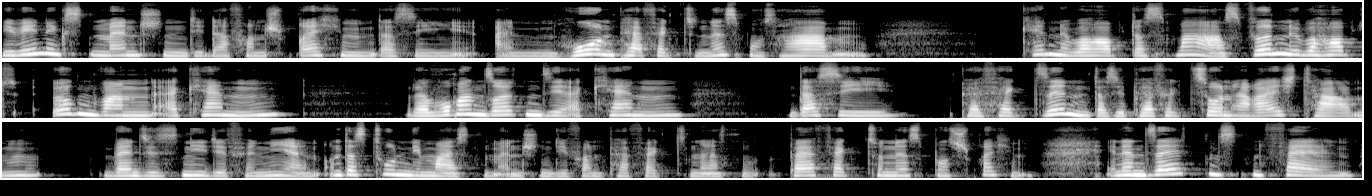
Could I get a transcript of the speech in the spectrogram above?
Die wenigsten Menschen, die davon sprechen, dass sie einen hohen Perfektionismus haben, kennen überhaupt das Maß, würden überhaupt irgendwann erkennen, oder woran sollten sie erkennen, dass sie perfekt sind, dass sie Perfektion erreicht haben, wenn sie es nie definieren. Und das tun die meisten Menschen, die von Perfektionismus, sprechen. In den seltensten Fällen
